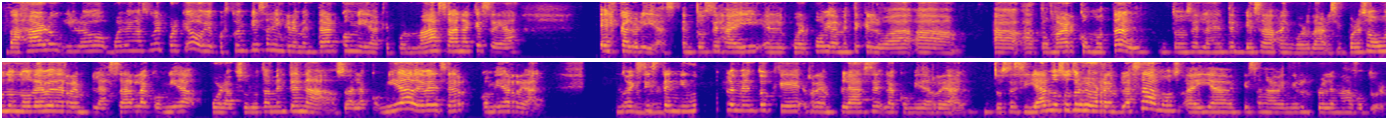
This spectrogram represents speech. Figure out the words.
bajaron y luego vuelven a subir, porque obvio, pues tú empiezas a incrementar comida que por más sana que sea, es calorías. Entonces ahí el cuerpo obviamente que lo va a, a, tomar como tal. Entonces la gente empieza a engordarse. Por eso uno no debe de reemplazar la comida por absolutamente nada. O sea, la comida debe de ser comida real. No existe ningún suplemento que reemplace la comida real. Entonces, si ya nosotros lo reemplazamos, ahí ya empiezan a venir los problemas a futuro.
